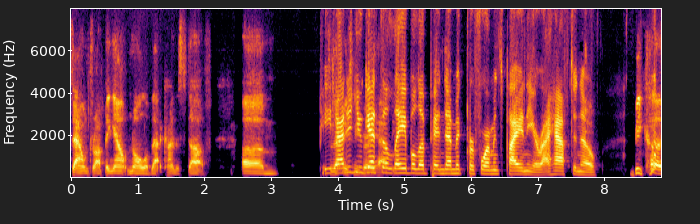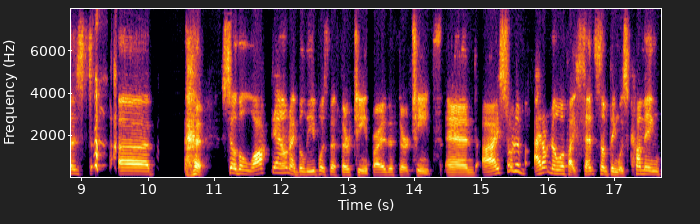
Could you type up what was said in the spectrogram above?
sound dropping out and all of that kind of stuff um, pete so how did you get happy. the label of pandemic performance pioneer i have to know because uh, So the lockdown, I believe, was the 13th, Friday the 13th. And I sort of, I don't know if I sensed something was coming,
